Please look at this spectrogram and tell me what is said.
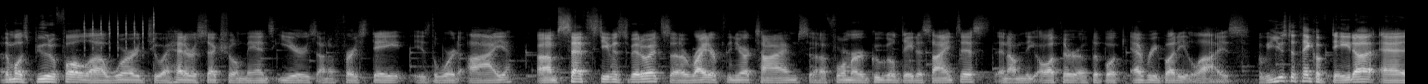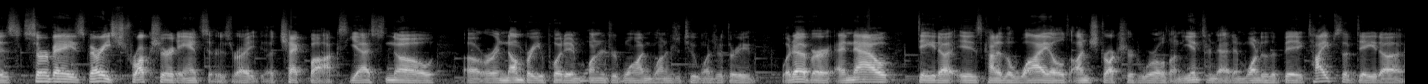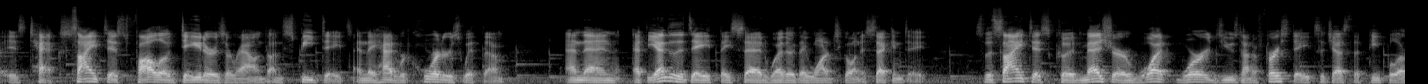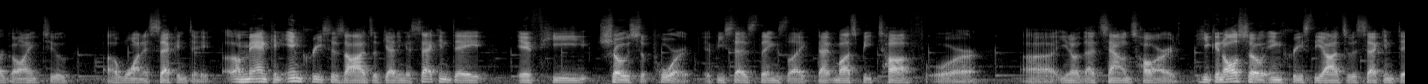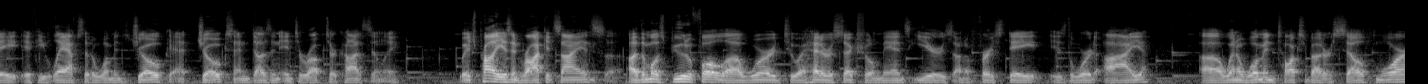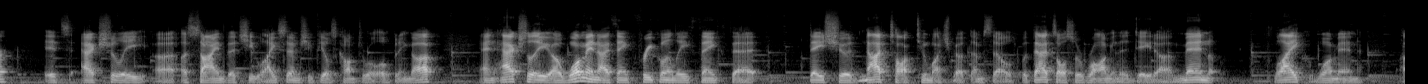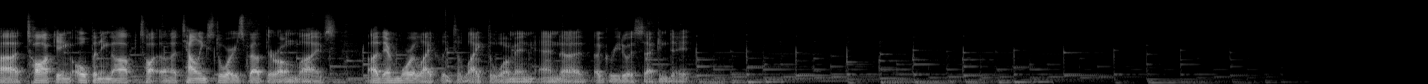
The most beautiful uh, word to a heterosexual man's ears on a first date is the word I. I'm Seth Stephens Davidowitz, a writer for the New York Times, a former Google data scientist, and I'm the author of the book Everybody Lies. We used to think of data as surveys, very structured answers, right? A checkbox, yes, no, uh, or a number you put in 101, 102, 103, whatever. And now data is kind of the wild, unstructured world on the internet. And one of the big types of data is text. Scientists followed daters around on speed dates and they had recorders with them. And then at the end of the date, they said whether they wanted to go on a second date. So the scientists could measure what words used on a first date suggest that people are going to uh, want a second date. A man can increase his odds of getting a second date if he shows support, if he says things like, that must be tough, or, uh, you know, that sounds hard. He can also increase the odds of a second date if he laughs at a woman's joke, at jokes and doesn't interrupt her constantly which probably isn't rocket science. Uh, the most beautiful uh, word to a heterosexual man's ears on a first date is the word I. Uh, when a woman talks about herself more, it's actually uh, a sign that she likes him, she feels comfortable opening up. And actually, a woman, I think, frequently think that they should not talk too much about themselves, but that's also wrong in the data. Men like women uh, talking, opening up, uh, telling stories about their own lives. Uh, they're more likely to like the woman and uh, agree to a second date.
